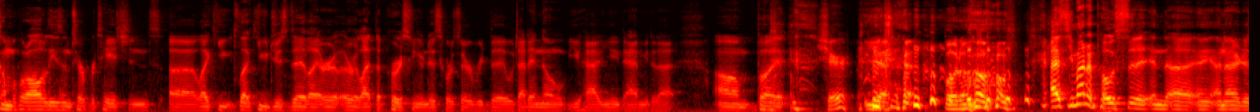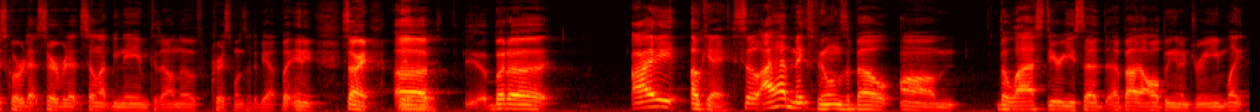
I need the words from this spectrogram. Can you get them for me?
come up with all these interpretations, uh, like you like you just did, like or, or like the person in your Discord server did, which I didn't know you had. and You need to add me to that. Um, but Sure. yeah, but um, as you might have posted it in, the, in another Discord that server that shall not be named because I don't know if Chris wants it to be out. But anyway, sorry. Uh, but uh, I okay, so I have mixed feelings about um the last theory you said about it all being a dream. Like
